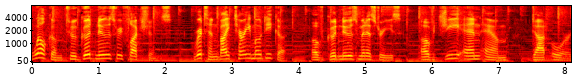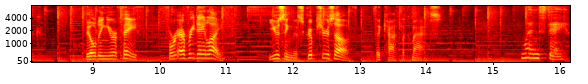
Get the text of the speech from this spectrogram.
Welcome to Good News Reflections, written by Terry Modica of Good News Ministries of GNM.org. Building your faith for everyday life using the scriptures of the Catholic Mass. Wednesday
